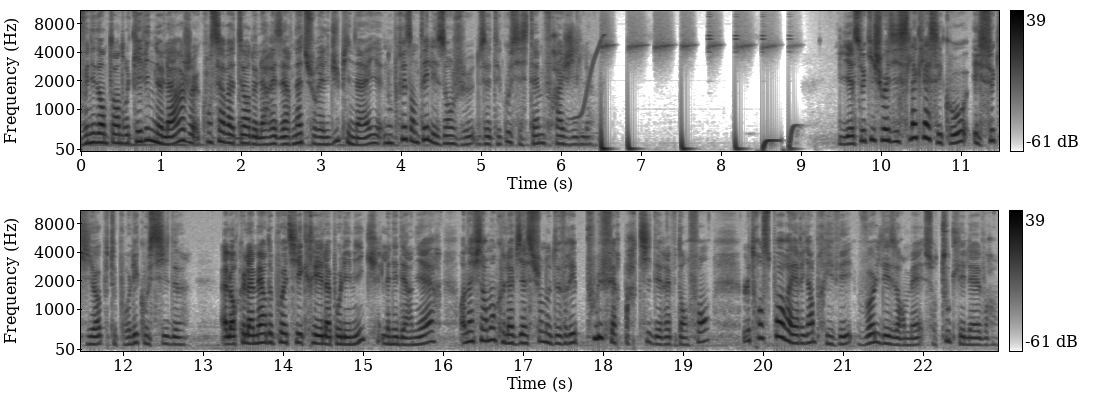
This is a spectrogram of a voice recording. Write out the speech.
Vous venez d'entendre Kevin Nelarge, conservateur de la réserve naturelle du Pinail, nous présenter les enjeux de cet écosystème fragile. Il y a ceux qui choisissent la classe éco et ceux qui optent pour l'écocide. Alors que la maire de Poitiers créait la polémique l'année dernière en affirmant que l'aviation ne devrait plus faire partie des rêves d'enfants, le transport aérien privé vole désormais sur toutes les lèvres.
